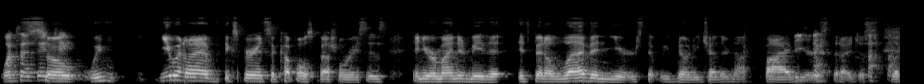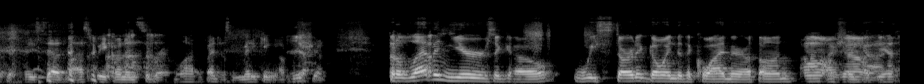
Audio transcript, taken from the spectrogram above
What's that? So we've, you and I have experienced a couple of special races, and you reminded me that it's been 11 years that we've known each other, not five years that I just flippantly said last week on Instagram Live. I'm just making up Yeah. shit. But 11 years ago, we started going to the Kauai Marathon. oh my God, yeah.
